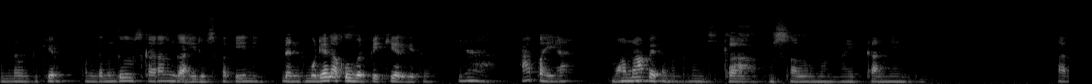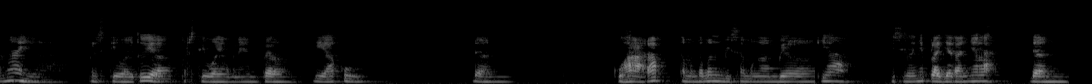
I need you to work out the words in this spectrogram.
teman-teman pikir teman-teman tuh sekarang nggak hidup seperti ini. Dan kemudian aku berpikir gitu ya apa ya mohon maaf ya teman-teman jika aku selalu mengaitkannya gitu. Karena ya peristiwa itu ya peristiwa yang menempel di aku. Dan ku harap teman-teman bisa mengambil ya istilahnya pelajarannya lah. Dan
